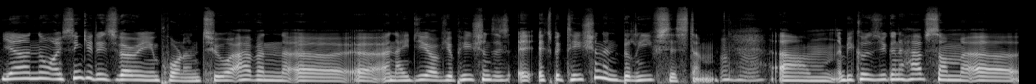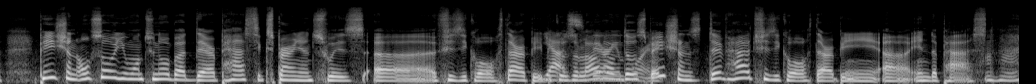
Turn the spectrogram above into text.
Yeah, no, I think it is very important to have an uh, uh, an idea of your patient's expectation and belief system, Mm-hmm. um, because you're going to have some uh, patient. Also, you want to know about their past experience with uh, physical therapy, because a lot of those important. patients they've had physical therapy uh, in the past. Mm-hmm.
